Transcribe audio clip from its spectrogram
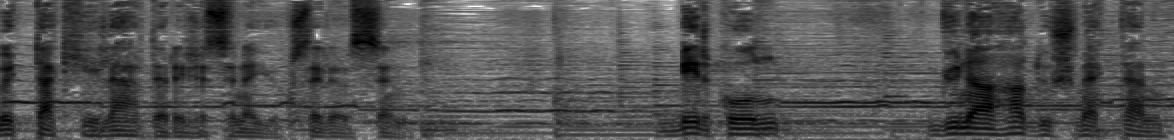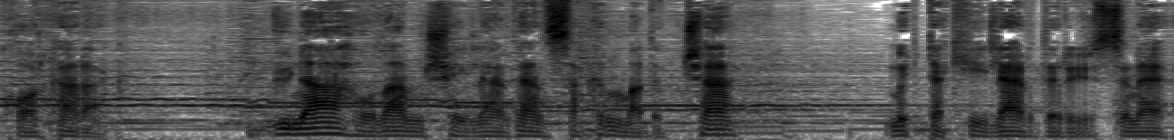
Müttakiler derecesine yükselirsin. Bir kul günaha düşmekten korkarak, günah olan şeylerden sakınmadıkça müttakiler derecesine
